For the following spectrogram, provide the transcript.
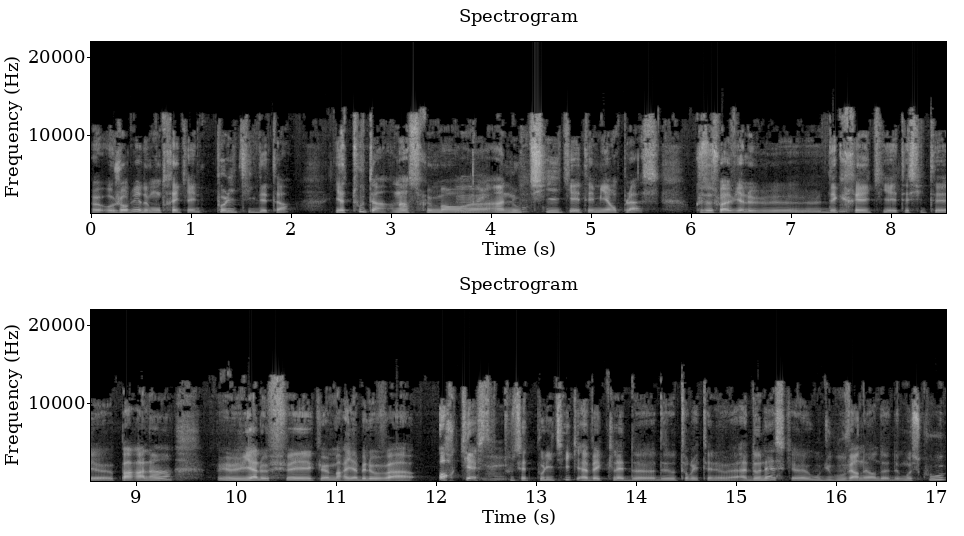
aujourd'hui de montrer qu'il y a une politique d'État il y a tout un instrument, euh, un outil qui a été mis en place, que ce soit via le décret qui a été cité euh, par Alain, euh, via le fait que Maria Belova orchestre toute cette politique avec l'aide des autorités à Donetsk ou du gouverneur de, Moscou.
